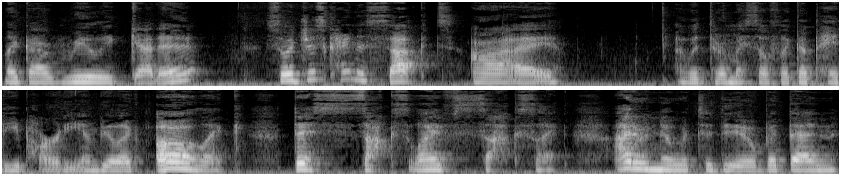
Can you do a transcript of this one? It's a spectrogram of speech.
Like, I really get it. So it just kind of sucked. I I would throw myself like a pity party and be like, "Oh, like this sucks. Life sucks. Like I don't know what to do." But then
